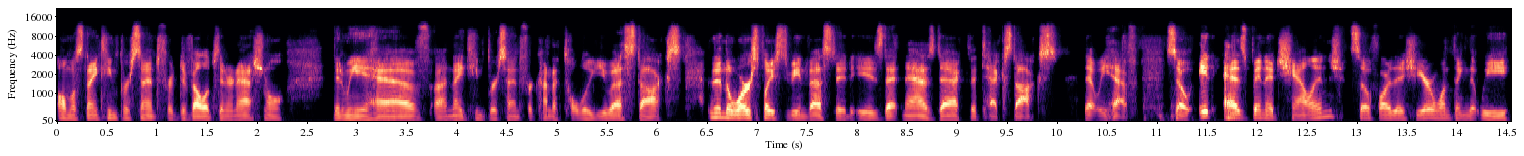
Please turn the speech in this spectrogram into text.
almost 19% for developed international. Then we have uh, 19% for kind of total US stocks. And then the worst place to be invested is that NASDAQ, the tech stocks that we have. So it has been a challenge so far this year. One thing that we,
